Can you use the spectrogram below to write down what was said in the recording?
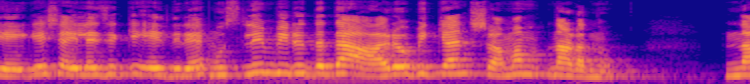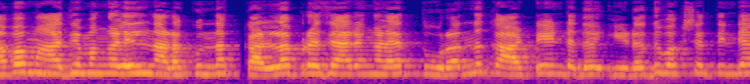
കെ കെ ശൈലജയ്ക്ക് എതിരെ മുസ്ലിം വിരുദ്ധത ആരോപിക്കാൻ ശ്രമം നടന്നു. നവമാധ്യമങ്ങളിൽ നടക്കുന്ന കള്ളപ്രചാരങ്ങളെ തുറന്നു കാട്ടേണ്ടത് ഇടതുപക്ഷത്തിന്റെ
